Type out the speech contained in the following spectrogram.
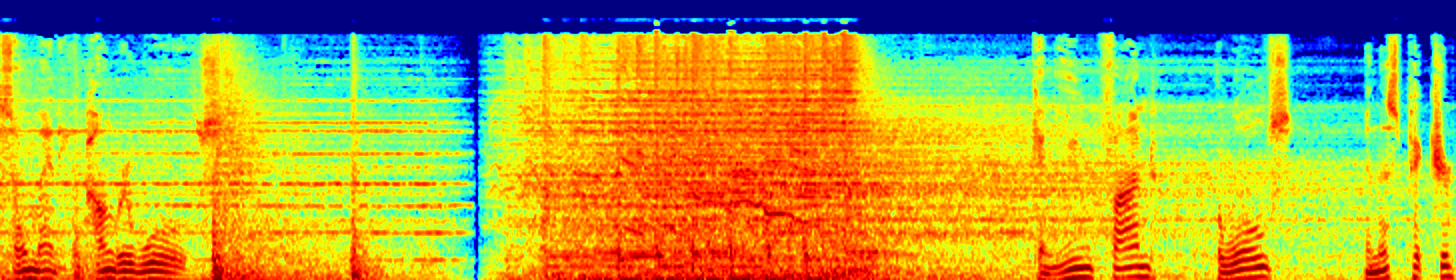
so many hungry wolves. Can you find the wolves in this picture?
